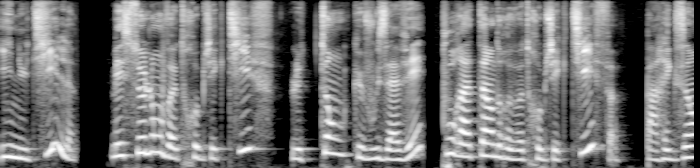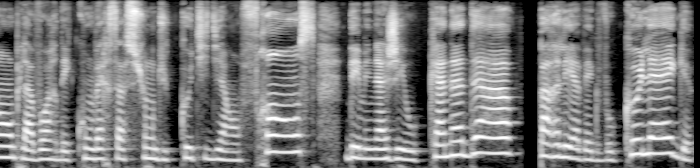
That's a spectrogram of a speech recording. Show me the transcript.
inutiles, mais selon votre objectif, le temps que vous avez pour atteindre votre objectif, par exemple avoir des conversations du quotidien en France, déménager au Canada, parler avec vos collègues,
